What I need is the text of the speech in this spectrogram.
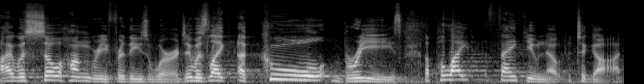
I was so hungry for these words. It was like a cool breeze, a polite thank you note to God,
